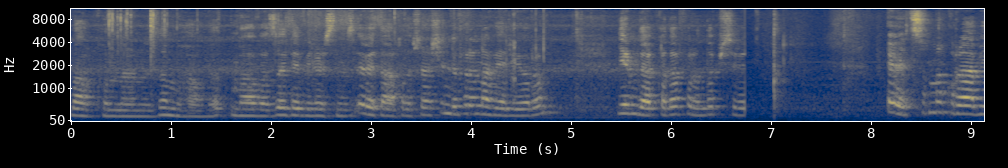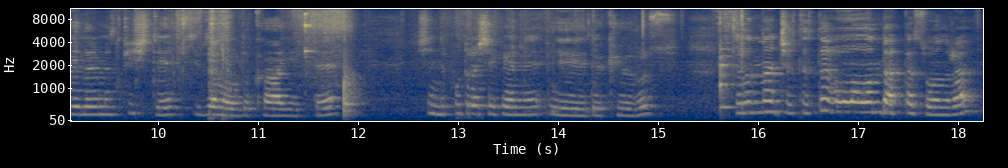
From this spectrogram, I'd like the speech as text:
balkonlarınızda muhafaza, edebilirsiniz. Evet arkadaşlar şimdi fırına veriyorum. 20 dakikada fırında pişirelim. Evet sıkma kurabiyelerimiz pişti. Güzel oldu gayet de. Şimdi pudra şekerini e, döküyoruz. Fırından çıktıkta o 10 dakika sonra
